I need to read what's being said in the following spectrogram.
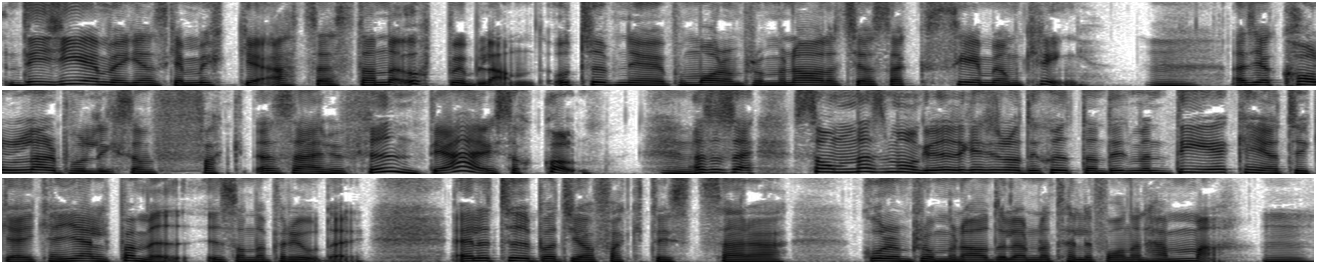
det ger mig ganska mycket att här, stanna upp ibland och typ när jag är på morgonpromenad att jag så här, ser mig omkring. Mm. Att jag kollar på liksom, alltså, så här, hur fint det är i Stockholm. Mm. Alltså, så här, sådana små grejer, det kanske låter skitantigt men det kan jag tycka kan hjälpa mig i sådana perioder. Eller typ att jag faktiskt så här, går en promenad och lämnar telefonen hemma. Mm.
